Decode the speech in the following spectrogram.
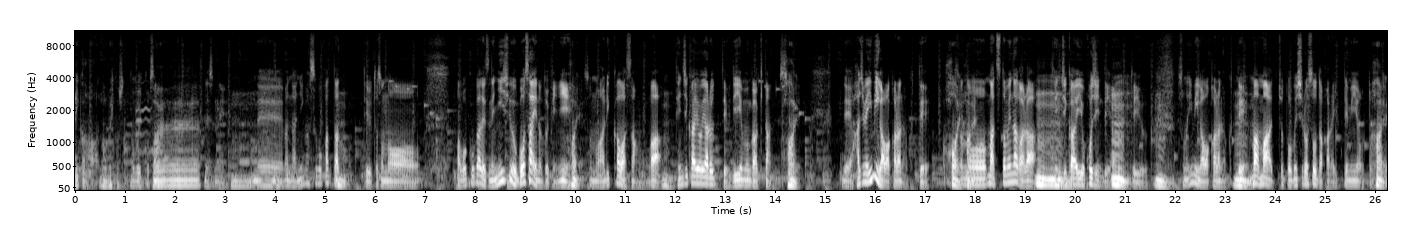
有川信彦さん。信彦さへんー。ですね。うん。で、まあ、何がすごかったっうんていうとその、まあ、僕がですね25歳の時に、はい。その有川さんがうん。展示会をやるっていう DM が来たんですよ。はい。で初め意味が分からなくて、はいそのまあ、勤めながらうん展示会を個人でやるっていう、うんその意味が分からなくて、うん。まあまあちょっと面白そうだから行ってみようと。はい。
